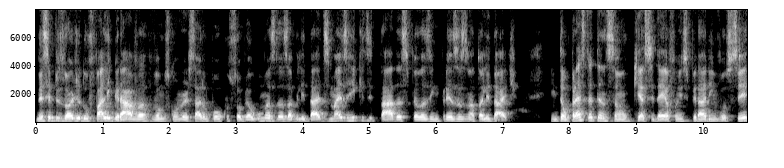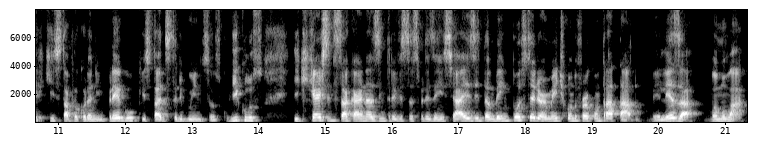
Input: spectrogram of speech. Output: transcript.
Nesse episódio do Fale Grava, vamos conversar um pouco sobre algumas das habilidades mais requisitadas pelas empresas na atualidade. Então preste atenção que essa ideia foi inspirada em você que está procurando emprego, que está distribuindo seus currículos e que quer se destacar nas entrevistas presenciais e também posteriormente quando for contratado. Beleza? Vamos lá.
